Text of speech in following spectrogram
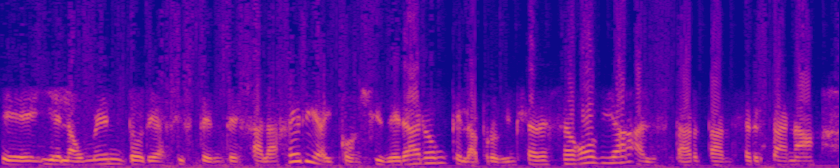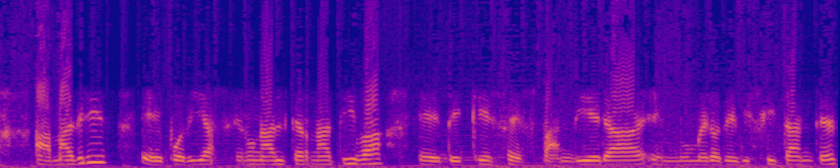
y el aumento de asistentes a la feria. Y consideraron que la provincia de Segovia, al estar tan cercana a Madrid, podía ser una alternativa de que se expandiera el número de visitantes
